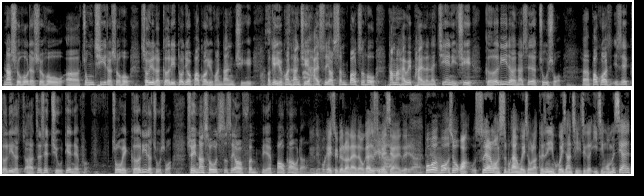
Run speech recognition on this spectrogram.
那时候的时候，呃，中期的时候，所有的隔离都要包括有关当局、o k 有关当局还是要申报之后，他们还会派人来接你去隔离的那些住所，呃，包括一些隔离的呃这些酒店也作为隔离的住所，所以那时候是是要分别报告的。对对，不可以随便乱来的。我刚才随便想一对。对啊不过，不过我说往虽然往事不堪回首了，可是你回想起这个疫情，我们现在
